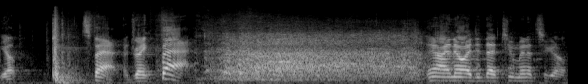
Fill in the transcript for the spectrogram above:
Yep. It's fat. I drank fat. yeah, I know. I did that two minutes ago.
